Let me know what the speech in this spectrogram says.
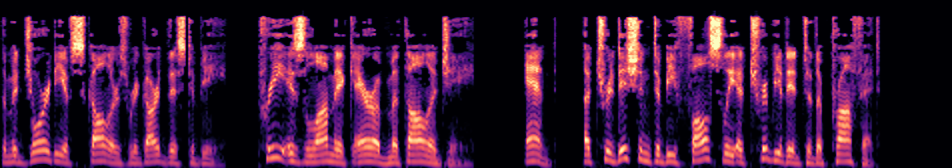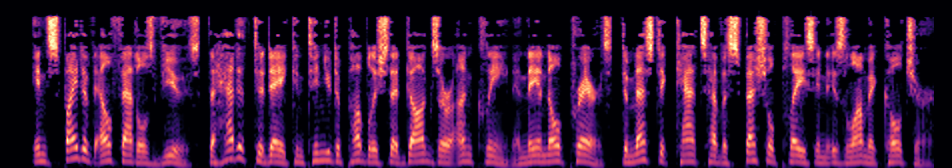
the majority of scholars regard this to be pre-Islamic Arab mythology, and a tradition to be falsely attributed to the Prophet. In spite of El-Fadl's views, the Hadith today continue to publish that dogs are unclean and they annul prayers. Domestic cats have a special place in Islamic culture.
